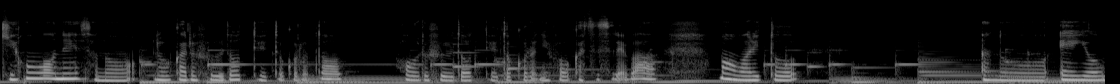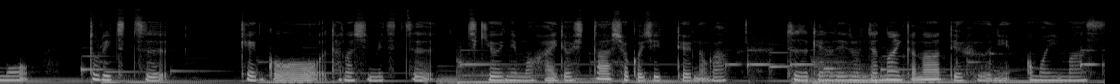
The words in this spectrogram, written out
基本をねそのローカルフードっていうところとホールフードっていうところにフォーカスすればまあ割とあの栄養も取りつつ健康を楽しみつつ地球にも配慮した食事っていうのが続けられるんじゃないかなっていうふうに思います。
